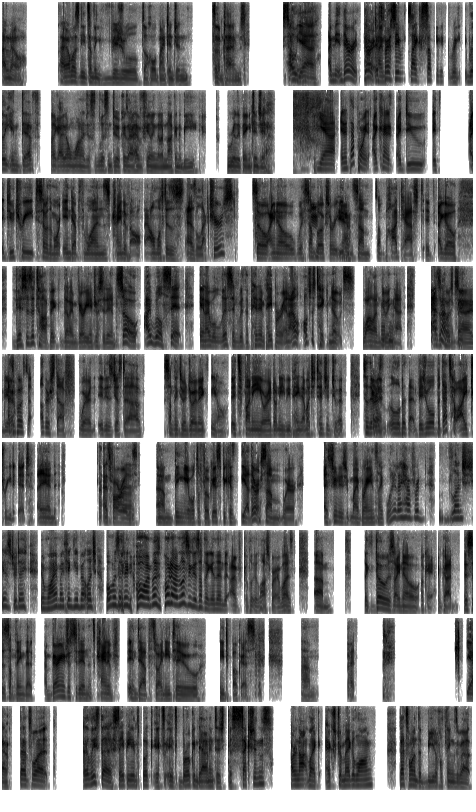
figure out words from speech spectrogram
I don't know. I almost need something visual to hold my attention sometimes. So, oh yeah. I mean there are there are times especially if it's like something really in depth. Like I don't want to just listen to it because I have a feeling that I'm not going to be really paying attention. yeah, and at that point I kind of I do it's I do treat some of the more in-depth ones kind of al- almost as as lectures. So I know with some Mm, books or even yeah. some some podcast, it, I go, this is a topic that I'm very interested in. So I will sit and I will listen with a pen and paper, and I'll I'll just take notes while I'm doing Mhm. that, as a opposed to as opposed to other stuff where it is just uh something to enjoy make you know it's funny or i don't need to be paying that much attention to it so there Yeah. is a little bit of that visual but that's how i treat it and as far as um, being able to focus because yeah there are some where as soon as my brain's like what did i have for lunch yesterday? And why am i thinking about lunch? What was i doing? Oh i'm listening oh no i'm listening to something. And then i've completely lost where i was. Um, like those I know, okay, I've got this is something that I'm very interested in that's kind of in depth, so I need to need to focus. Um but Yeah, that's what. At least the Sapiens book, it's it's broken down into the sections are not like extra mega long. That's one of the beautiful things about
